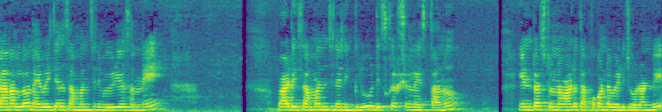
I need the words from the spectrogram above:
ఛానల్లో నైవేద్యానికి సంబంధించిన వీడియోస్ ఉన్నాయి వాటికి సంబంధించిన లింకులు డిస్క్రిప్షన్లో ఇస్తాను. ఇంట్రెస్ట్ ఉన్నవాళ్ళు తప్పకుండా వెళ్ళి చూడండి.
